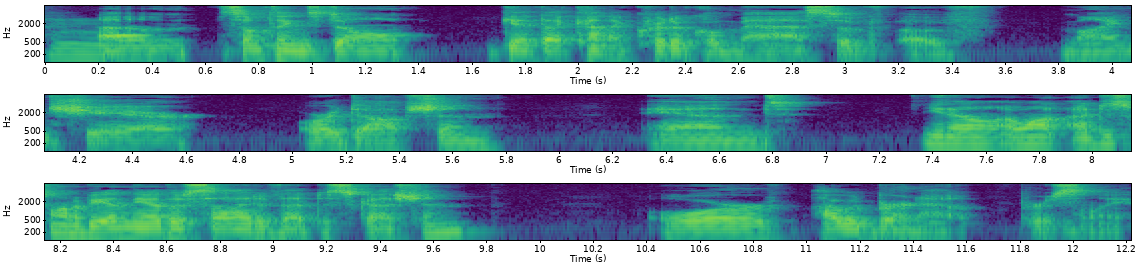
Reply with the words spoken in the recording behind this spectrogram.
Mm. Um, some things don't get that kind of critical mass of, of mind share or adoption. And, you know, I want, I just want to be on the other side of that discussion or I would burn out personally.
